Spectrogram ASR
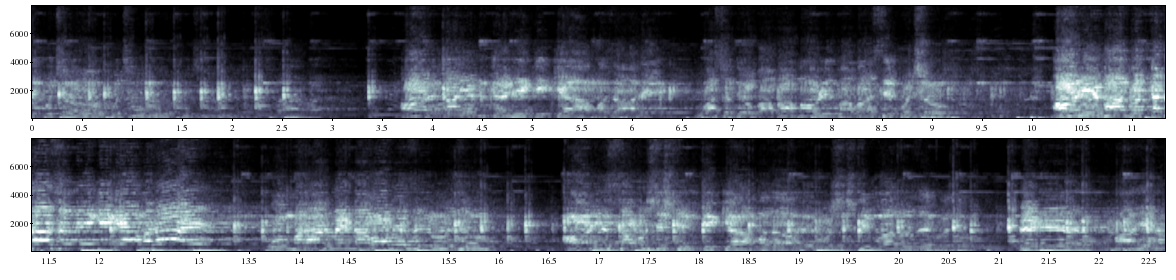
से पूछो पूछो और गायन करने की क्या मज़ा है? वासुदेव बाबा मौली बाबा से पूछो। और ये भागवत कथा सुनने की क्या मज़ा है? वो मरार में नवाबों से पूछो। और ये साउंड सिस्टम की क्या मज़ा है? वो सिस्टम वालों से पूछो। बेटे माहिरा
